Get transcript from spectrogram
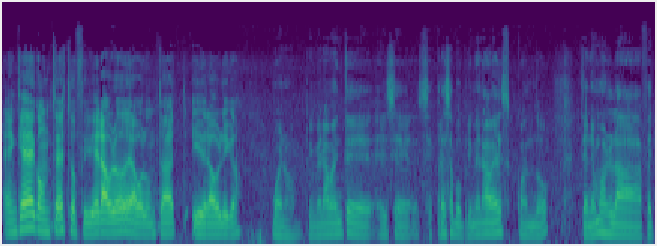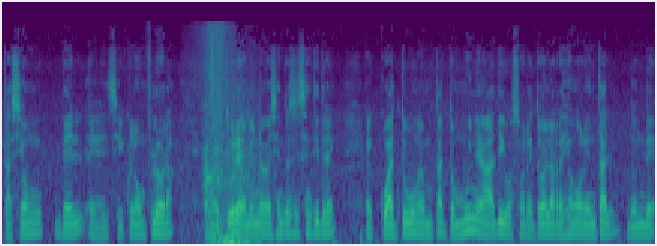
¿En qué contexto Fidel habló de la voluntad hidráulica? Bueno, primeramente él se, expresa por primera vez cuando tenemos la afectación del eh, ciclón Flora en octubre de 1963, el cual tuvo un impacto muy negativo, sobre todo en la región oriental, donde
